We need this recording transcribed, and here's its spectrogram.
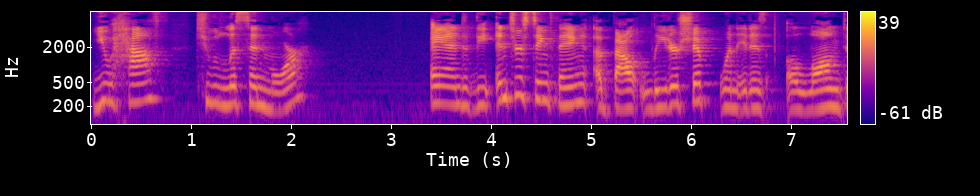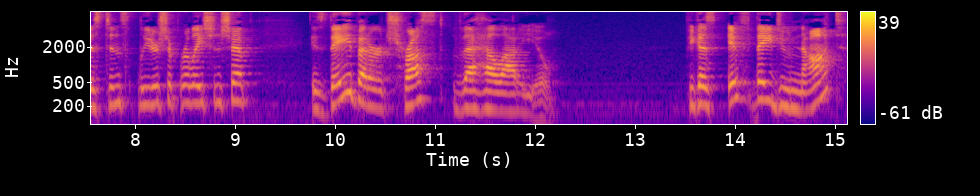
You have to listen more. And the interesting thing about leadership when it is a long distance leadership relationship is they better trust the hell out of you. Because if they do not,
